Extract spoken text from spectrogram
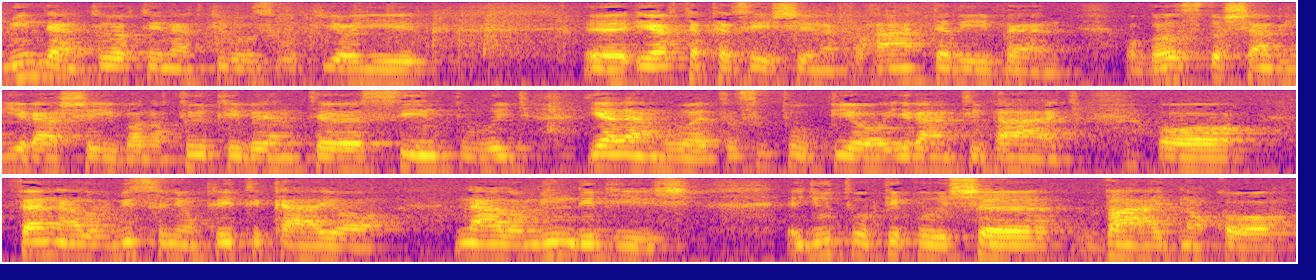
minden történet filozófiai értekezésének a hátterében, a gazdasági írásaiban, a tőkében szintúgy jelen volt az utópia iránti vágy, a fennálló viszonyok kritikája nálam mindig is egy utópikus vágynak a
